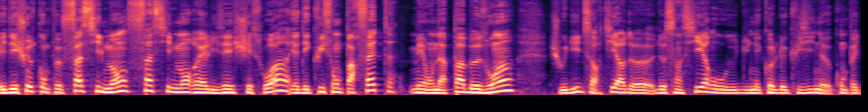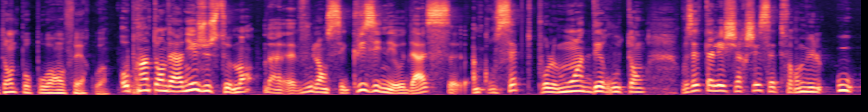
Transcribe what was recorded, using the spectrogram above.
et des choses qu'on peut facilement facilement réaliser chez soi. Il y a des cuissons parfaites, mais on n'a pas besoin, je vous dis de sortir de, Saint-Cyr ou d'une école de cuisine compétente pour pouvoir en faire quoi. Au printemps dernier justement, bah, vous lancez Cuisine et audace, un concept pour le moins déroutant. Vous êtes allé chercher cette formule où?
